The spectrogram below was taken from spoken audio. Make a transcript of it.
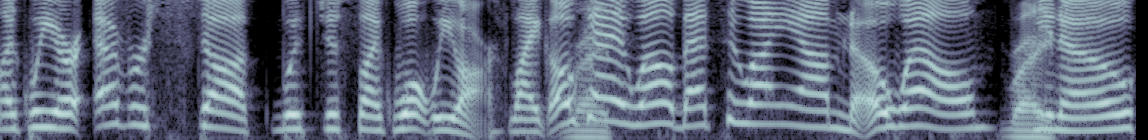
like we are ever stuck with just like what we are. Like, okay, right. well, that's who I am. Oh well, right. you know.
